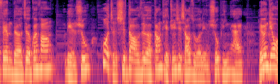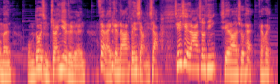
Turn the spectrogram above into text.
FM 的这个官方脸书，或者是到这个钢铁军事小组的脸书平台留言给我们。我们都会请专业的人再来跟大家分享一下。今天谢谢大家收听，谢谢大家收看，再会。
